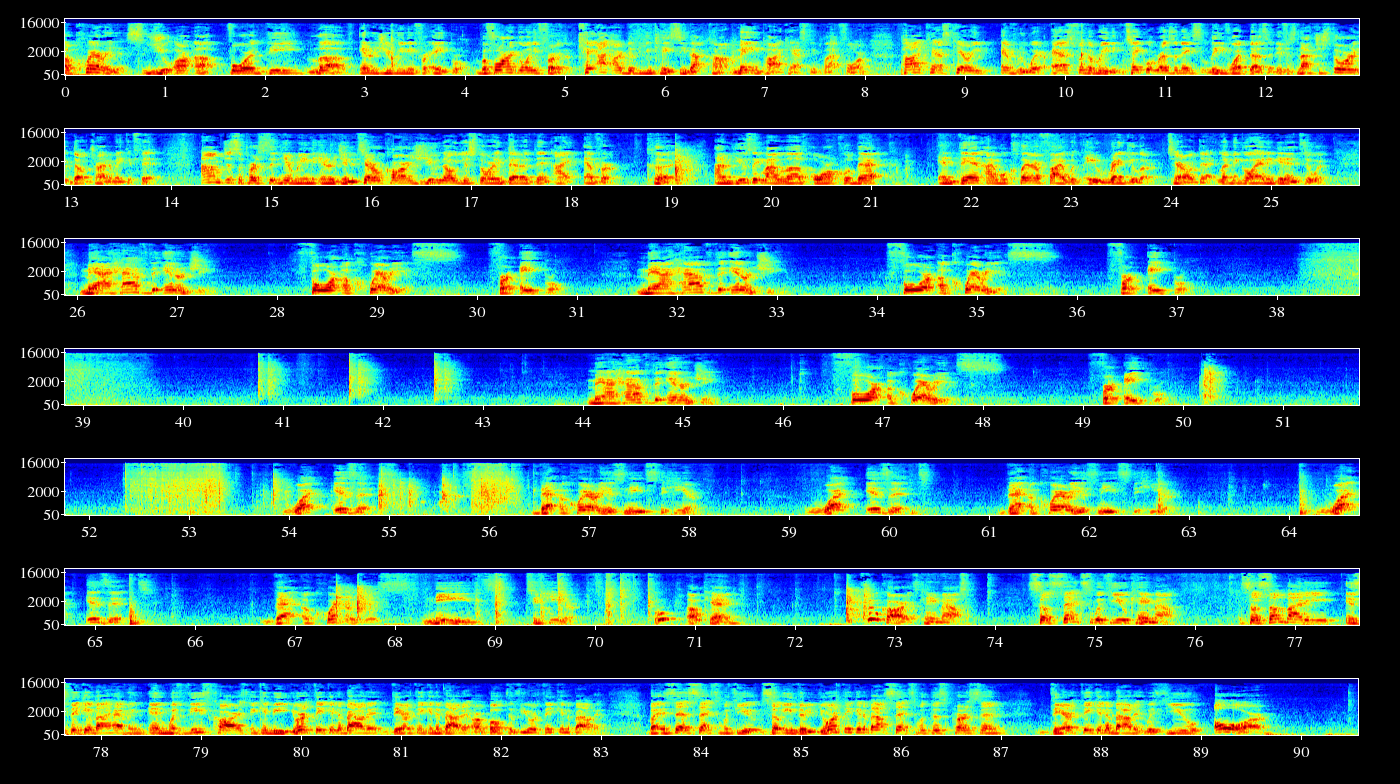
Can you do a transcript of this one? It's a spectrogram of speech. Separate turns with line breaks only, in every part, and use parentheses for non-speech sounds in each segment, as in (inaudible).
Aquarius, you are up for the love energy reading for April. Before I go any further, KIRWKC.com, main podcasting platform. Podcast carried everywhere. As for the reading, take what resonates, leave what doesn't. If it's not your story, don't try to make it fit. I'm just a person sitting here reading the energy in the tarot cards. You know your story better than I ever could. I'm using my love oracle deck, and then I will clarify with a regular tarot deck. Let me go ahead and get into it. May I have the energy for Aquarius? For April. May I have the energy for Aquarius for April. May I have the energy for Aquarius for April. What is it that Aquarius needs to hear? What is it that Aquarius needs to hear? What is it that Aquarius needs to hear? Ooh, okay. Two cards came out. So sex with you came out. So somebody is thinking about having, and with these cards, it can be you're thinking about it, they're thinking about it, or both of you are thinking about it. But it says sex with you. So either you're thinking about sex with this person, they're thinking about it with you, or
